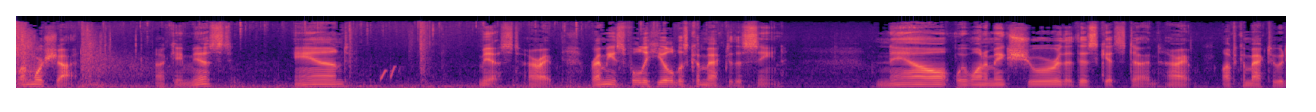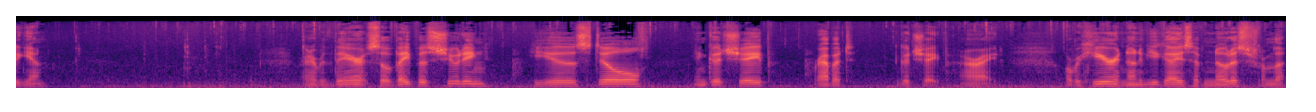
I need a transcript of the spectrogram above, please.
One more shot. Okay, missed. And missed. Alright. Remy is fully healed. Let's come back to the scene. Now we want to make sure that this gets done. Alright, I'll have to come back to it again. Right over there. So Vapa's shooting. He is still in good shape. Rabbit, good shape. Alright. Over here, none of you guys have noticed from the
